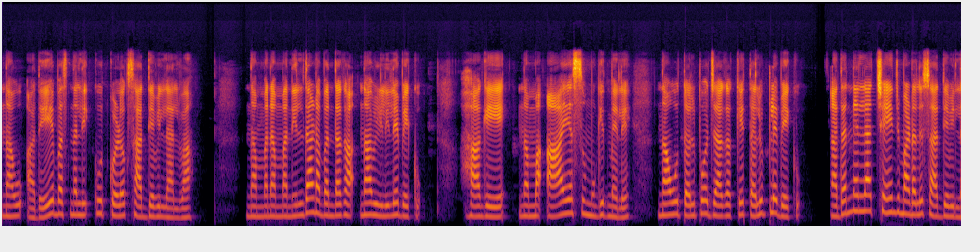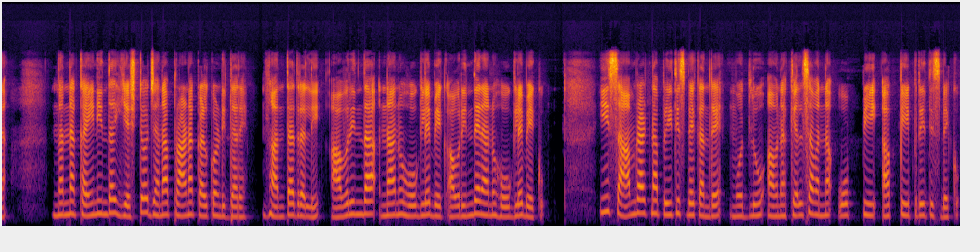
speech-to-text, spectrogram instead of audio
ನಾವು ಅದೇ ಬಸ್ನಲ್ಲಿ ಕೂತ್ಕೊಳ್ಳೋಕೆ ಸಾಧ್ಯವಿಲ್ಲ ಅಲ್ವಾ? ನಮ್ಮ ನಮ್ಮ ನಿಲ್ದಾಣ ಬಂದಾಗ ನಾವು ಇಳಿಲೇಬೇಕು. ಹಾಗೆಯೇ ನಮ್ಮ ಆಯಸ್ಸು ಮುಗಿದ ಮೇಲೆ ನಾವು ತಲುಪೋ ಜಾಗಕ್ಕೆ ತಲುಪಲೇಬೇಕು. ಅದನ್ನೆಲ್ಲ ಚೇಂಜ್ ಮಾಡಲು ಸಾಧ್ಯವಿಲ್ಲ. ನನ್ನ ಕೈನಿಂದ ಎಷ್ಟೋ ಜನ ಪ್ರಾಣ ಕಳ್ಕೊಂಡಿದ್ದಾರೆ. ಅಂಥದ್ರಲ್ಲಿ ಅವರಿಂದ ನಾನು ಹೋಗಲೇಬೇಕು, ಅವರಿಂದೆ ನಾನು ಹೋಗಲೇಬೇಕು. ಈ ಸಾಮ್ರಾಟ್ನ ಪ್ರೀತಿಸ್ಬೇಕಂದ್ರೆ ಮೊದಲು ಅವನ ಕೆಲಸವನ್ನು ಒಪ್ಪಿ, ಅಪ್ಪಿ ಪ್ರೀತಿಸಬೇಕು.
